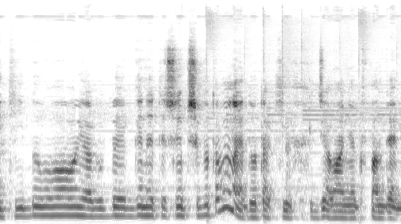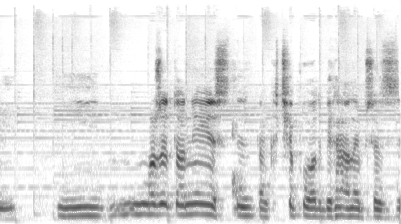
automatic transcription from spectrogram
IT było jakby genetycznie przygotowane do takich działań jak w pandemii. I może to nie jest tak ciepło odbierane przez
